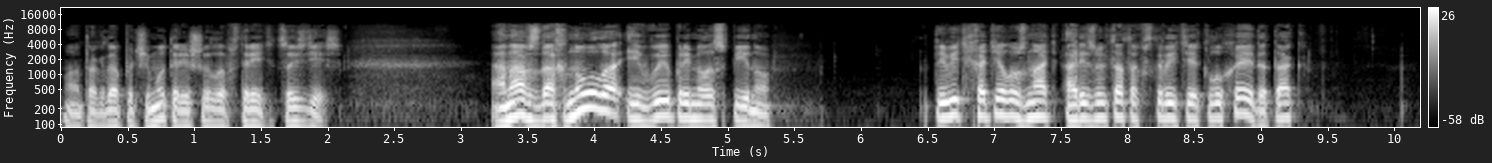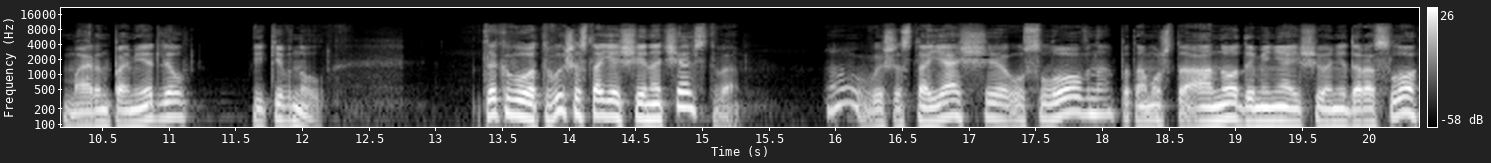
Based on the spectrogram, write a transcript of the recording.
А тогда почему ты решила встретиться здесь? Она вздохнула и выпрямила спину. Ты ведь хотел узнать о результатах вскрытия Клухейда, так? Майрон помедлил и кивнул. Так вот, вышестоящее начальство, ну, вышестоящее условно, потому что оно до меня еще не доросло,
